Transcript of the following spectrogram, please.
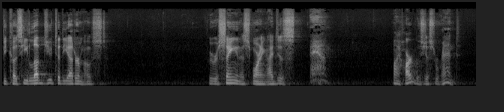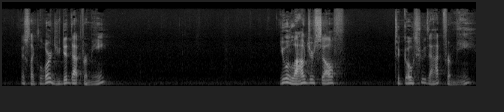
because he loved you to the uttermost? We were singing this morning, I just, man, my heart was just rent. It's like, Lord, you did that for me? You allowed yourself to go through that for me?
